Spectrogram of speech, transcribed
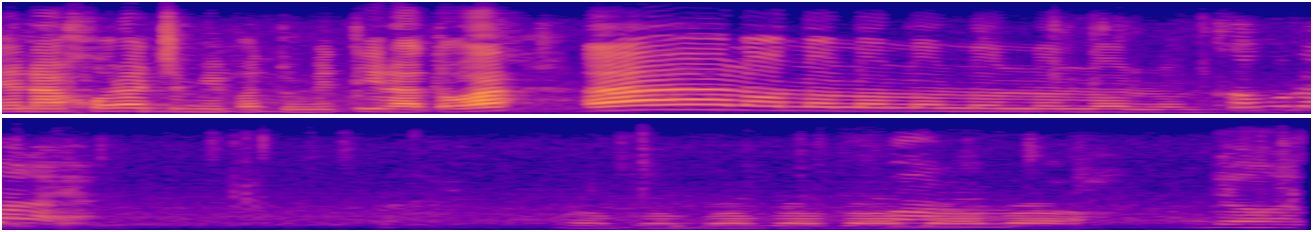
ในอนาคตอาจจะมีประตูมิติแล้วแต่ว่าอ้าลนลนลนลนลนลนลนลนเขาพูดว่าอะไรอะ bro bro bro bro bro bro bro เดิน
